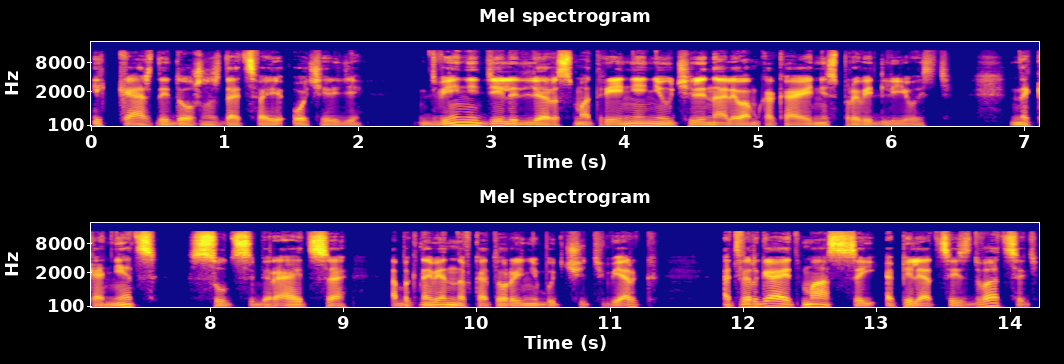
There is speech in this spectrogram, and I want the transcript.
и каждый должен ждать своей очереди. Две недели для рассмотрения, не учелена ли вам какая несправедливость. Наконец, суд собирается, обыкновенно в который-нибудь четверг, отвергает массой апелляций с 20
